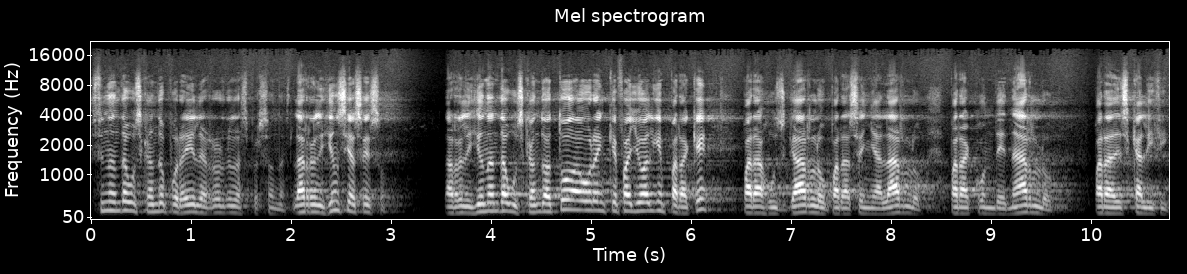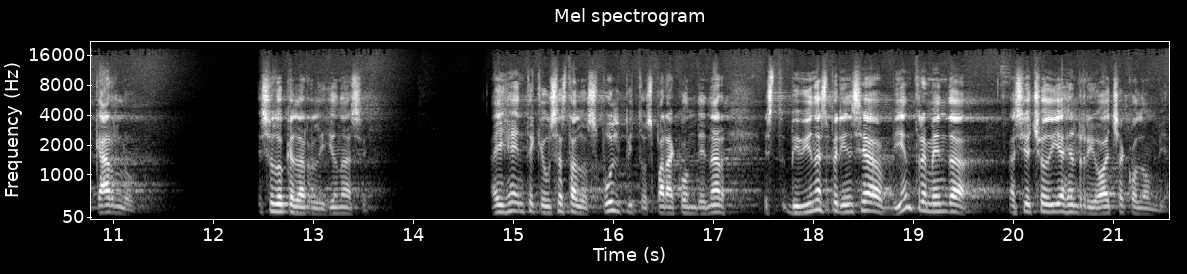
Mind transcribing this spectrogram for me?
Usted no anda buscando por ahí el error de las personas. La religión sí hace eso. La religión anda buscando a toda hora en que falló alguien. ¿Para qué? Para juzgarlo, para señalarlo, para condenarlo, para descalificarlo. Eso es lo que la religión hace. Hay gente que usa hasta los púlpitos para condenar. Viví una experiencia bien tremenda hace ocho días en Riohacha, Colombia.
